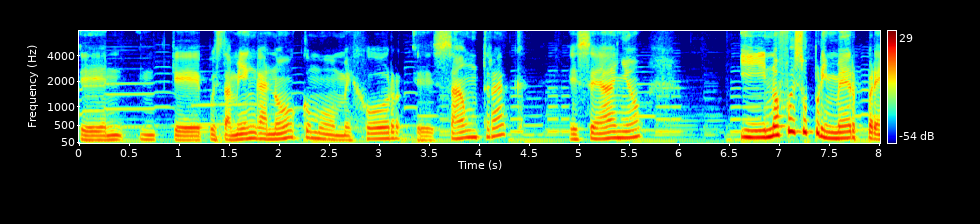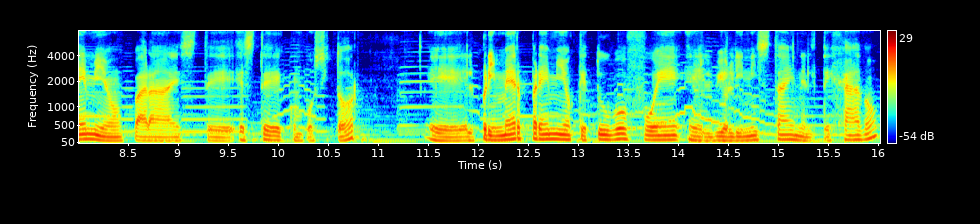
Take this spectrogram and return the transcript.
que pues también ganó como mejor eh, soundtrack ese año. Y no fue su primer premio para este, este compositor. Eh, el primer premio que tuvo fue El violinista en el tejado,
